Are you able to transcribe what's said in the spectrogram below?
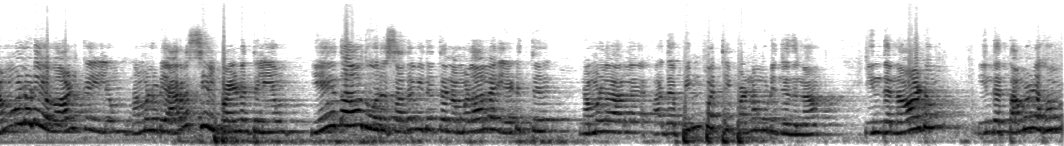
நம்மளுடைய வாழ்க்கையிலும் நம்மளுடைய அரசியல் பயணத்திலையும் ஏதாவது ஒரு சதவீதத்தை நம்மளால எடுத்து நம்மளால அதை பின்பற்றி பண்ண முடிஞ்சதுன்னா இந்த நாடும் இந்த தமிழகம்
